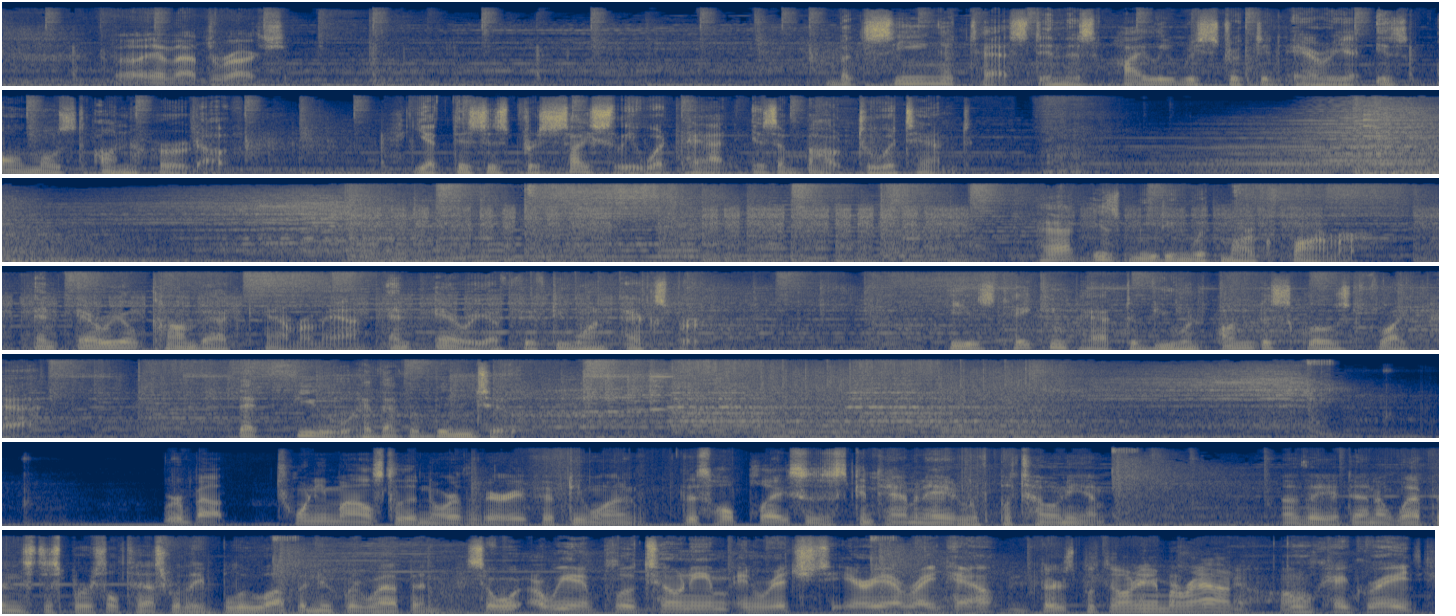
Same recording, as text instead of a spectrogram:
uh, in that direction. But seeing a test in this highly restricted area is almost unheard of. Yet this is precisely what Pat is about to attempt. Pat is meeting with Mark Farmer, an aerial combat cameraman and Area 51 expert. He is taking Pat to view an undisclosed flight path that few have ever been to. We're about 20 miles to the north of Area 51. This whole place is contaminated with plutonium. Uh, they had done a weapons dispersal test where they blew up a nuclear weapon. So are we in a plutonium-enriched area right now? There's plutonium around. Okay, great.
